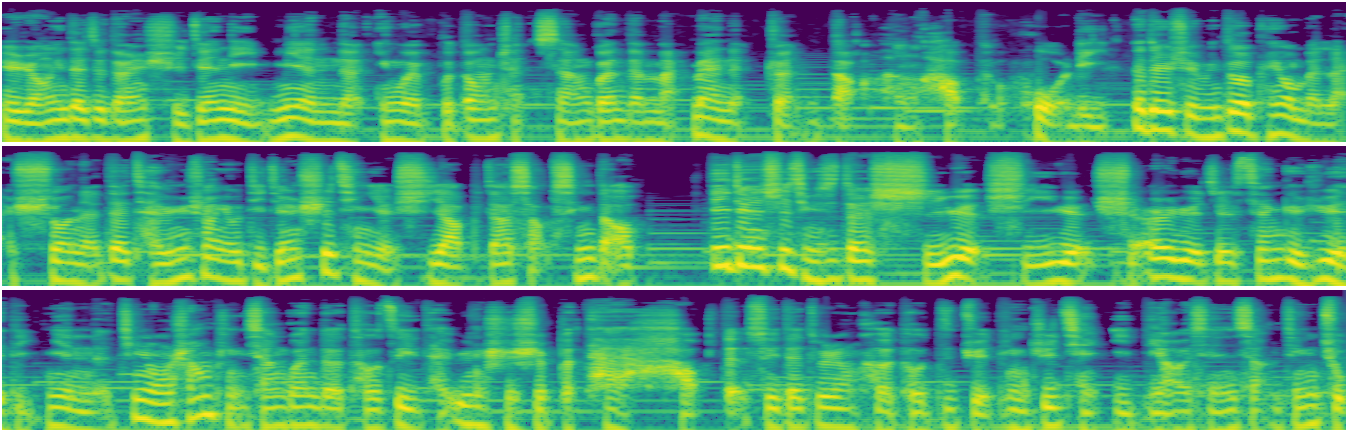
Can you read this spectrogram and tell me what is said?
也容易在这段时间里面呢，因为不动产相关的买卖呢，赚到很好的获利。那对于水瓶座的朋友们来说呢，在财运上有几件事情也是要比较小心的哦。第一件事情是在十月、十一月、十二月这三个月里面呢，金融商品相关的投资理财运势是不太好的，所以在做任何投资决定之前，一定要先想清楚。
